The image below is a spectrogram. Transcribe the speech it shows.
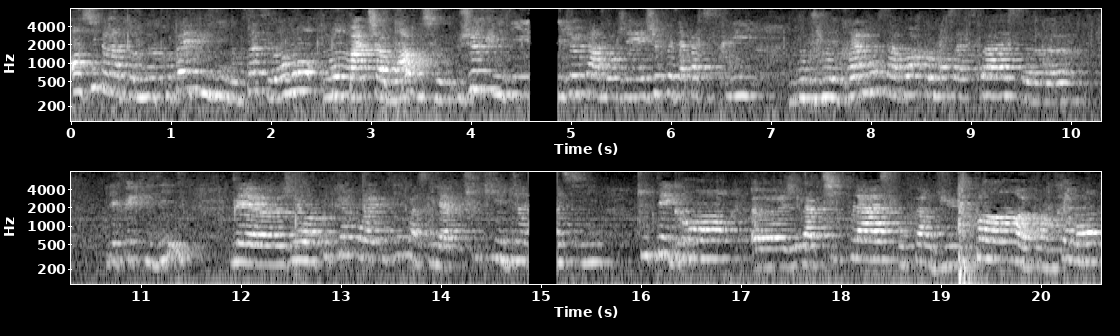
Ensuite, on a notre belle cuisine. Donc, ça, c'est vraiment mon match à moi. Parce que je cuisine, je fais à manger, je fais de la pâtisserie. Donc, je veux vraiment savoir comment ça se passe, euh, l'effet cuisine. Mais euh, j'ai eu un coup de cœur pour la cuisine parce qu'il y a tout qui est bien ici. Tout est grand. euh, j'ai ma petite place pour faire du pain. Enfin, vraiment.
